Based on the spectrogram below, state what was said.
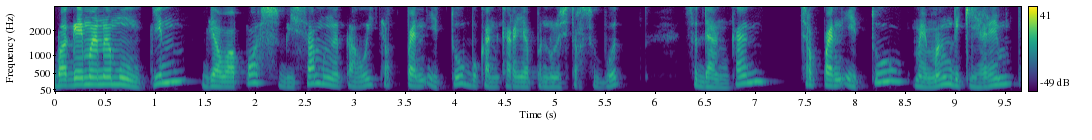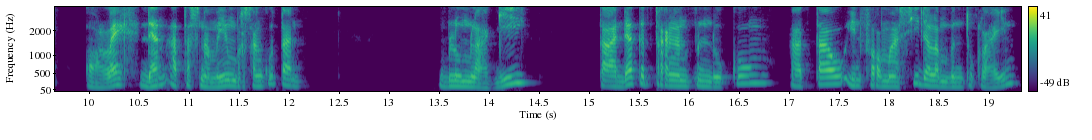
Bagaimana mungkin Jawa Pos bisa mengetahui cerpen itu bukan karya penulis tersebut, sedangkan cerpen itu memang dikirim oleh dan atas nama yang bersangkutan. Belum lagi, tak ada keterangan pendukung atau informasi dalam bentuk lain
